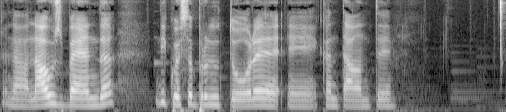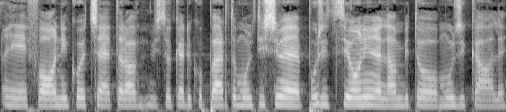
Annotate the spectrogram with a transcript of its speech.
la house band di questo produttore e cantante e fonico, eccetera, visto che ha ricoperto moltissime posizioni nell'ambito musicale.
